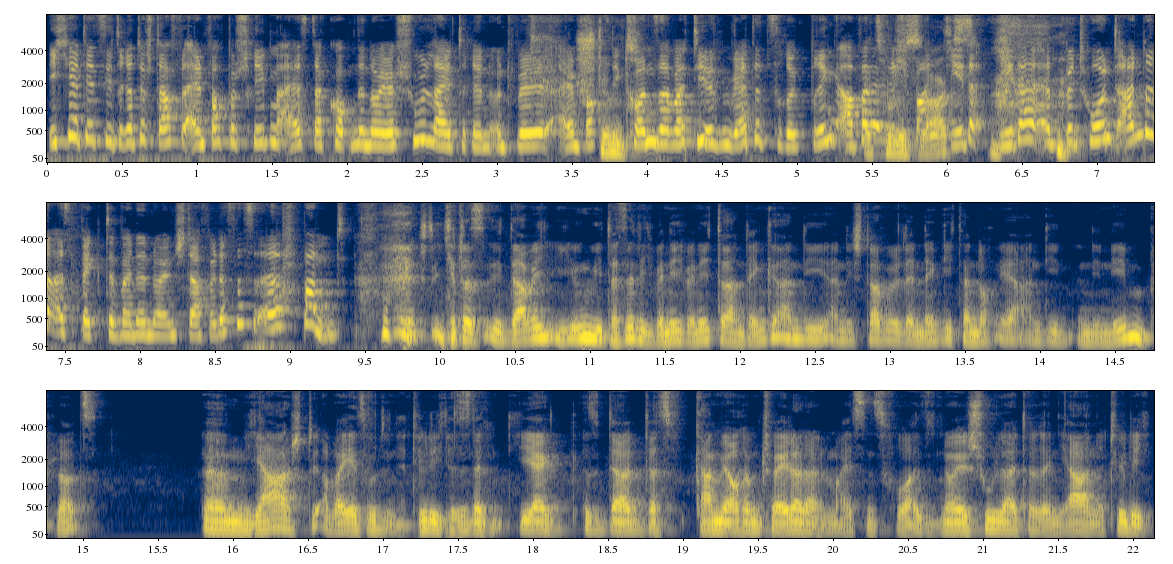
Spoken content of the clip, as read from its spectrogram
Ich hätte jetzt die dritte Staffel einfach beschrieben, als da kommt eine neue Schulleiterin und will einfach Stimmt. die konservativen Werte zurückbringen. Aber jetzt, spannend, jeder, jeder betont andere Aspekte bei der neuen Staffel. Das ist äh, spannend. Ich habe das, da habe ich irgendwie tatsächlich, wenn ich, wenn ich daran denke an die, an die Staffel, dann denke ich dann doch eher an die, an die Nebenplots ähm, ja, aber jetzt wurde natürlich, das ist ja, also da, das kam ja auch im Trailer dann meistens vor. Also die neue Schulleiterin, ja, natürlich.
